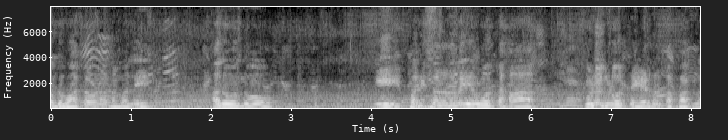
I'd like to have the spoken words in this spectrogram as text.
ಒಂದು ವಾತಾವರಣ ನಮ್ಮಲ್ಲಿ. ಅದು ಒಂದು ಈ ಪರಿಸರದಲ್ಲೇ ಇರುವಂತಹ ಗುಣಗಳು ಅಂತ ಹೇಳಿದ್ರೆ ತಪ್ಪಾಗ್ಲ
